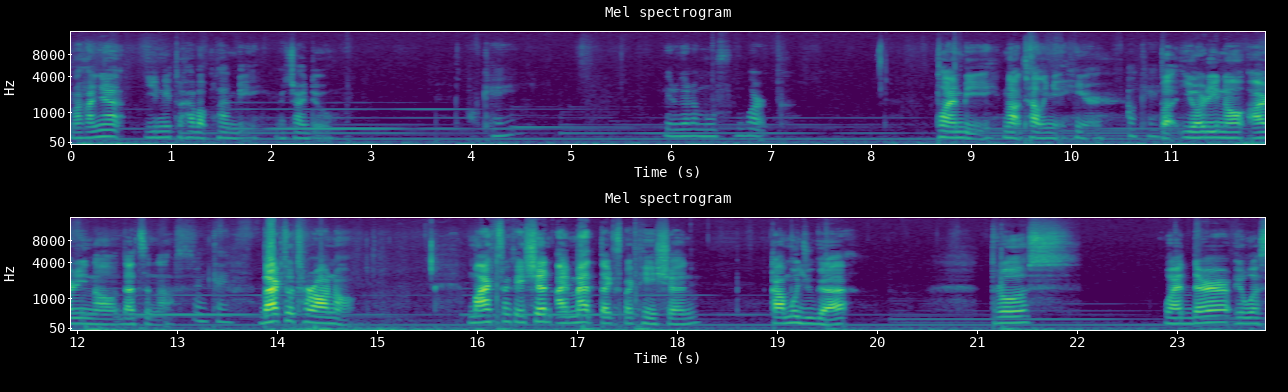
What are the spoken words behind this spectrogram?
makanya you need to have a plan B, which I do. Okay. You're gonna move work. Plan B, not telling it here. Okay. But you already know, I already know that's enough. okay. Back to Toronto. My expectation, I met the expectation. Kamu juga. Terus weather it was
